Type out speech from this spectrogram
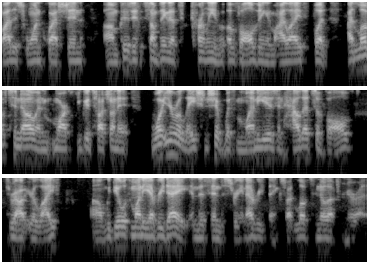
by this one question because um, it's something that's currently evolving in my life. But I'd love to know, and Mark, you could touch on it, what your relationship with money is and how that's evolved throughout your life. Um, we deal with money every day in this industry and everything, so I'd love to know that from your end.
